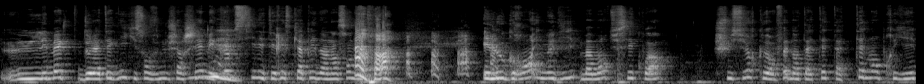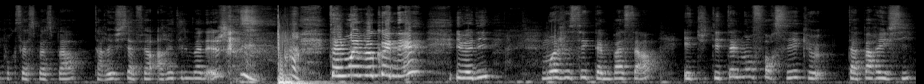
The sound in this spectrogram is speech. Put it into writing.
les mecs de la technique ils sont venus le chercher, mais comme s'il était rescapé d'un incendie. Et le grand, il me dit Maman, tu sais quoi? Je suis sûre que en fait, dans ta tête, t'as tellement prié pour que ça se passe pas, t'as réussi à faire arrêter le manège. tellement il me connaît Il m'a dit Moi, je sais que t'aimes pas ça, et tu t'es tellement forcé que t'as pas réussi.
